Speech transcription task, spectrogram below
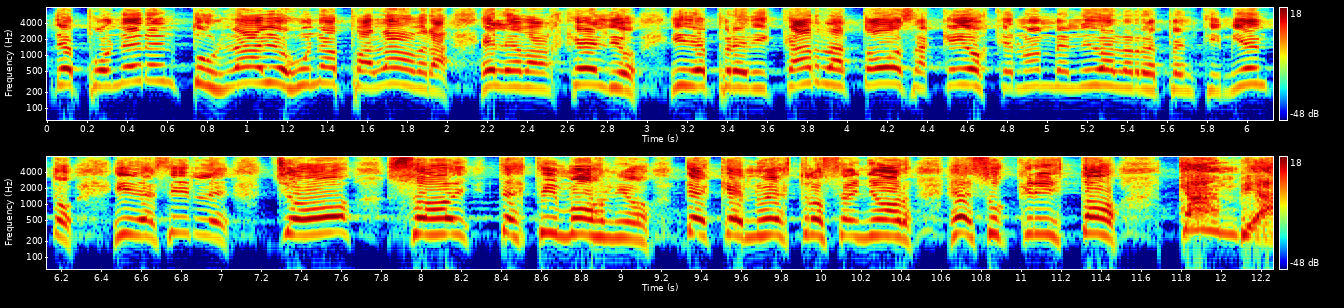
de poner en tus labios una palabra, el Evangelio, y de predicarla a todos aquellos que no han venido al arrepentimiento y decirle, yo soy testimonio de que nuestro Señor Jesucristo cambia.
